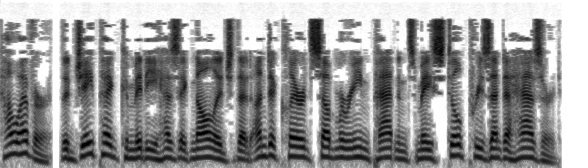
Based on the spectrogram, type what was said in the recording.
However, the JPEG committee has acknowledged that undeclared submarine patents may still present a hazard,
